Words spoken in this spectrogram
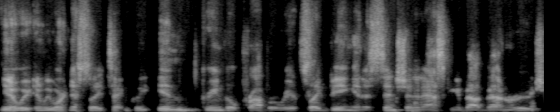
You know, we, and we weren't necessarily technically in Greenville proper. It's like being in Ascension and asking about Baton Rouge.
